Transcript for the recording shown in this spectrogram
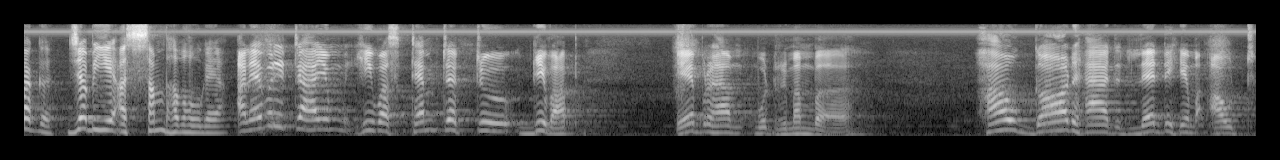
तक जब ये असंभव हो गया And every time he was tempted to give up, Abraham would remember how God had led him out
